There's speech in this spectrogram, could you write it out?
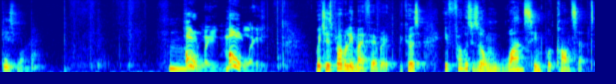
This one. Hmm. Holy moly! Which is probably my favorite because it focuses on one simple concept.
